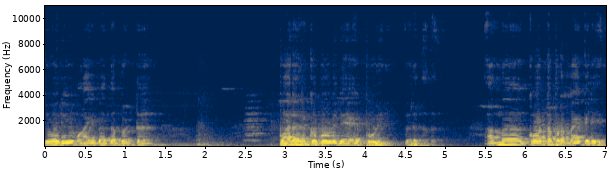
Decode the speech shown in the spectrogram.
ജോലിയുമായി ബന്ധപ്പെട്ട് പാലർക്കുപോളിലെ എപ്പോളിൽ വരുന്നത്. അന്ന് കോട്ടപ്പുറം മേഖലയിൽ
